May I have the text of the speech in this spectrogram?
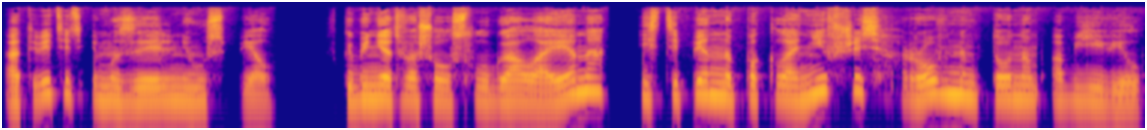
Ответить Эмазель не успел. В кабинет вошел слуга Лаэна и, степенно поклонившись, ровным тоном объявил.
